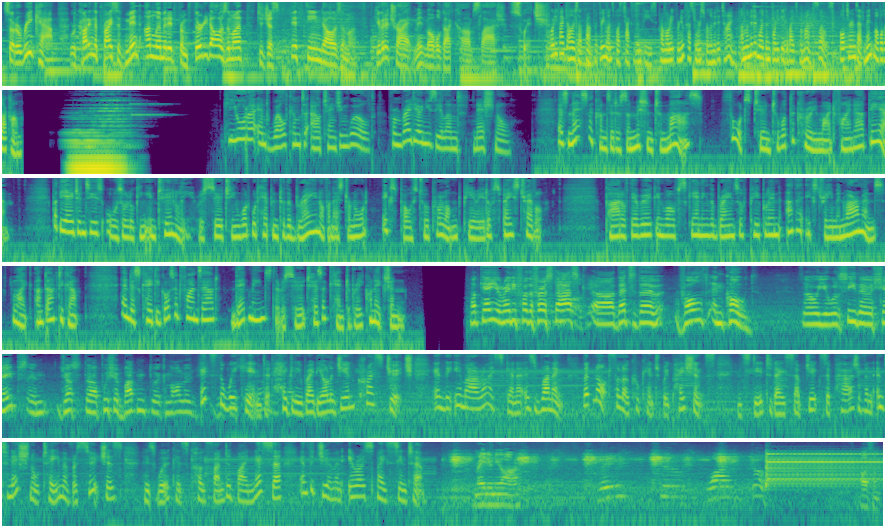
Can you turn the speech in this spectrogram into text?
F- So to recap, we're cutting the price of Mint Unlimited from $30 a month to just $15 a month. Give it a try at mintmobile.com slash switch. $45 upfront for three months plus taxes and fees. Promo rate for new customers for limited time. Unlimited more than 40 gigabytes per month. Slows. Full terms at mintmobile.com. Kia ora and welcome to Our Changing World from Radio New Zealand National. As NASA considers a mission to Mars, thoughts turn to what the crew might find out there. But the agency is also looking internally, researching what would happen to the brain of an astronaut exposed to a prolonged period of space travel. Part of their work involves scanning the brains of people in other extreme environments, like Antarctica. And as Katie Gossett finds out, that means the research has a Canterbury connection. Okay, you're ready for the first task? Uh, that's the vault and code. So you will see the shapes and just uh, push a button to acknowledge. It's the weekend at Hagley Radiology in Christchurch, and the MRI scanner is running, but not for local Canterbury patients. Instead, today's subjects are part of an international team of researchers whose work is co funded by NASA and the German Aerospace Centre. I'm ready when you are. Three, two, one, go. Awesome.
